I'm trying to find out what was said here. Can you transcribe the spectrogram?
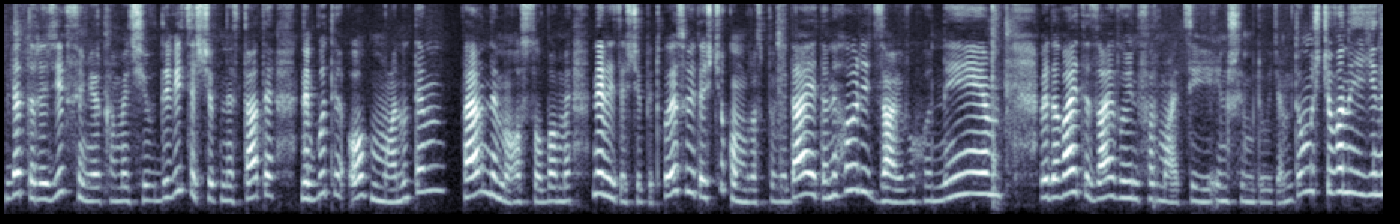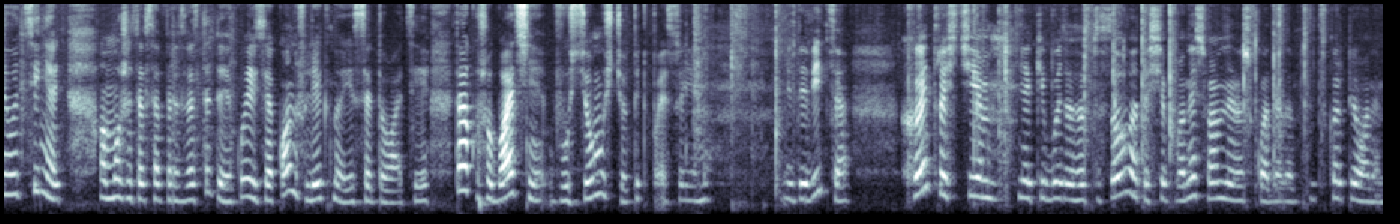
Для Терезів семірка мечів. Дивіться, щоб не стати, не бути обманутим певними особами. Дивіться, що підписуєте, що кому розповідаєте, не говоріть зайвого, не видавайте зайвої інформації іншим людям, тому що вони її не оцінять, а може це все призвести до якоїсь конфліктної ситуації. Також обачні в усьому, що підписуємо. І дивіться. Хитрощі, які будете застосовувати, щоб вони ж вам не нашкодили. Скорпіони.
